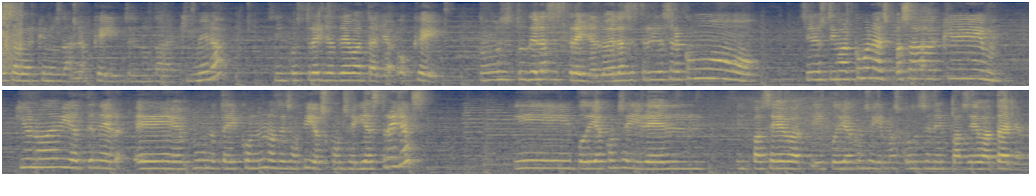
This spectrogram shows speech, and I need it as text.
Vamos a ver qué nos dan. Ok, entonces nos dan la quimera. 5 estrellas de batalla. Ok. Vamos esto de las estrellas. Lo de las estrellas era como... Si no estoy mal, como la vez pasada que, que uno debía tener... Eh, uno con unos desafíos. Conseguía estrellas. Y podía conseguir el, el pase de y podía conseguir más cosas en el pase de batalla.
